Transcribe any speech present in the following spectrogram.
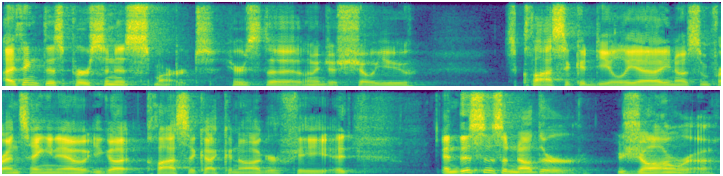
I think this person is smart. Here's the, let me just show you. It's classic Adelia, you know, some friends hanging out. You got classic iconography. It, and this is another genre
